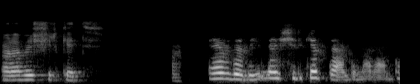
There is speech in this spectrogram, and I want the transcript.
para ve şirket. Evde değil de şirket derdim herhalde.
